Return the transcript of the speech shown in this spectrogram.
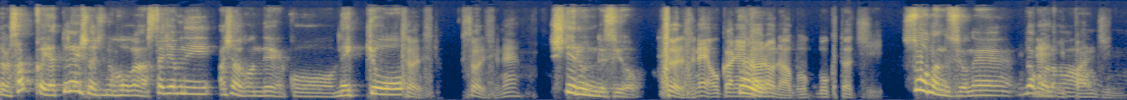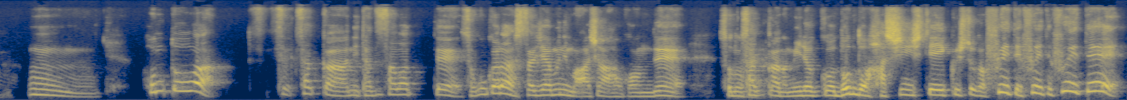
だからサッカーやってない人たちの方がスタジアムに足を運んでこう熱狂をそうです。そうですよね。してるんですよ。そうですね。お金払うのは僕僕たち、そうなんですよね。だから、ね、一般人。うん、本当はササッカーに携わってそこからスタジアムにも足を運んでそのサッカーの魅力をどんどん発信していく人が増えて増えて増えて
